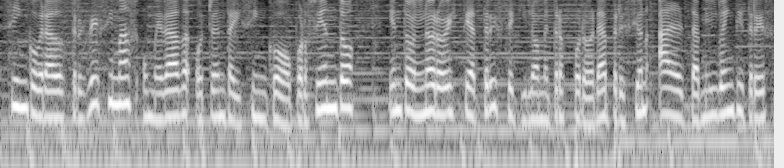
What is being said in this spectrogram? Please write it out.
5 grados 3 décimas, humedad 85%, viento del noroeste a 13 kilómetros por hora, presión alta 1023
